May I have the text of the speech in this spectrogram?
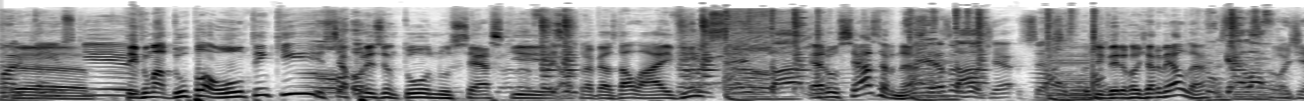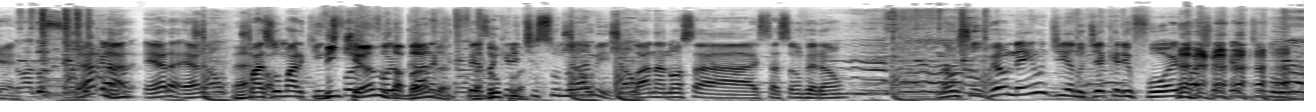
Marquinhos eh, que- Teve uma dupla ontem que se apresentou no Sesc através da live. Era o César, né? César Rogério. César Oliveira e Rogério Melo, né? Rogério. Era, Cara, né? era, era. Mas o Marquinhos 20 foi, anos foi da o cara banda, que fez aquele tsunami lá na nossa estação verão. Não choveu nem um dia. No dia que ele foi, baixou aquele dilúvio.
